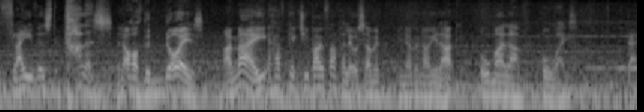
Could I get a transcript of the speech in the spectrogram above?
flavours, the colours, and oh, the noise. I may have picked you both up a little something. You never know your luck. All my love, always. Dad.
